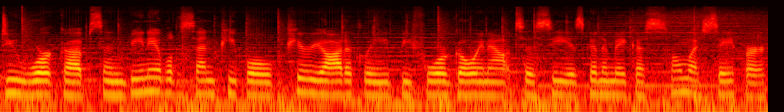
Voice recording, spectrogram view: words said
do workups and being able to send people periodically before going out to sea is going to make us so much safer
